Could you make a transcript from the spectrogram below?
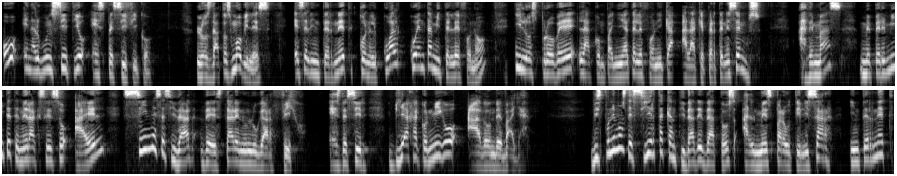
o en algún sitio específico. Los datos móviles es el Internet con el cual cuenta mi teléfono y los provee la compañía telefónica a la que pertenecemos. Además, me permite tener acceso a él sin necesidad de estar en un lugar fijo. Es decir, viaja conmigo a donde vaya. Disponemos de cierta cantidad de datos al mes para utilizar. Internet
